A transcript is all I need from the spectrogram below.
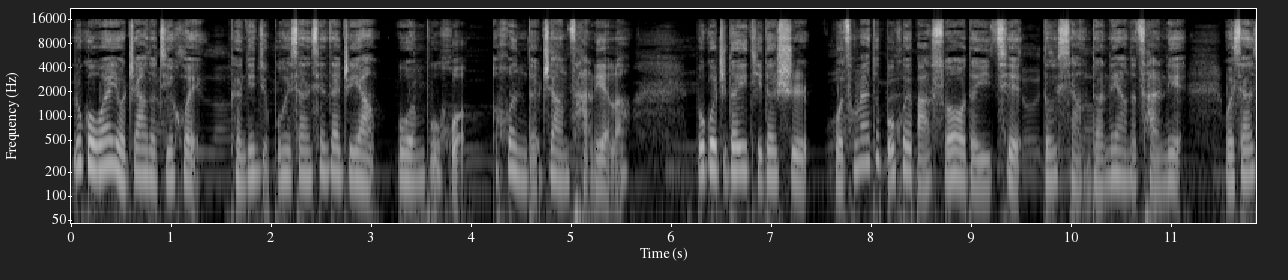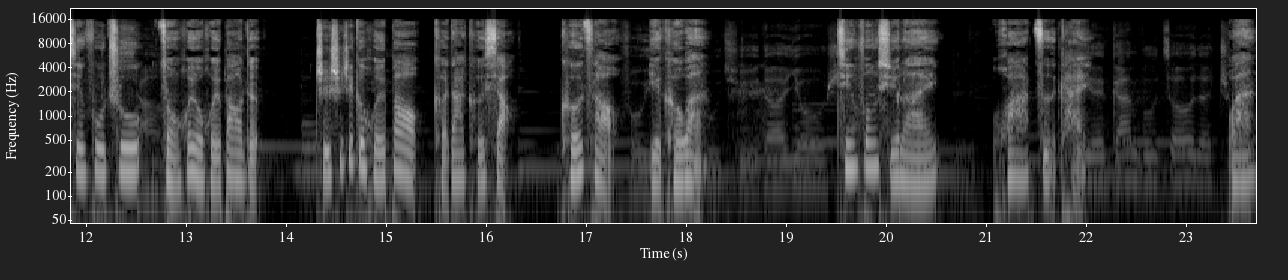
如果我也有这样的机会，肯定就不会像现在这样不温不火，混得这样惨烈了。不过值得一提的是，我从来都不会把所有的一切都想得那样的惨烈。我相信付出总会有回报的。只是这个回报可大可小，可早也可晚。清风徐来，花自开。晚安。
